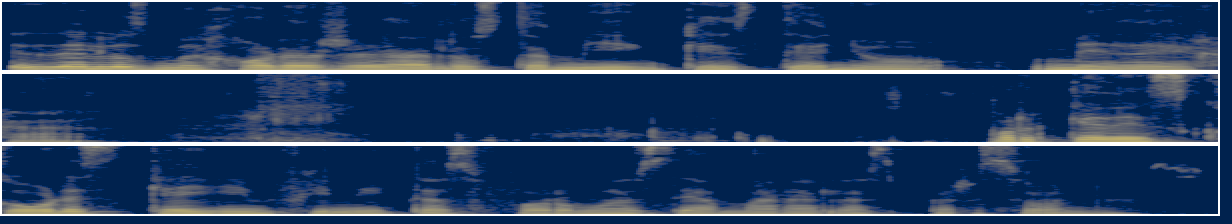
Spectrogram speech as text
Es de los mejores regalos también que este año me deja, porque descubres que hay infinitas formas de amar a las personas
